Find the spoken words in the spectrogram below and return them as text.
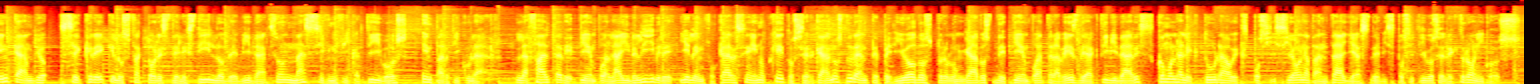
En cambio, se cree que los factores del estilo de vida son más significativos, en particular, la falta de tiempo al aire libre y el enfocarse en objetos cercanos durante periodos prolongados de tiempo a través de actividades como la lectura o exposición a pantallas de dispositivos electrónicos.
